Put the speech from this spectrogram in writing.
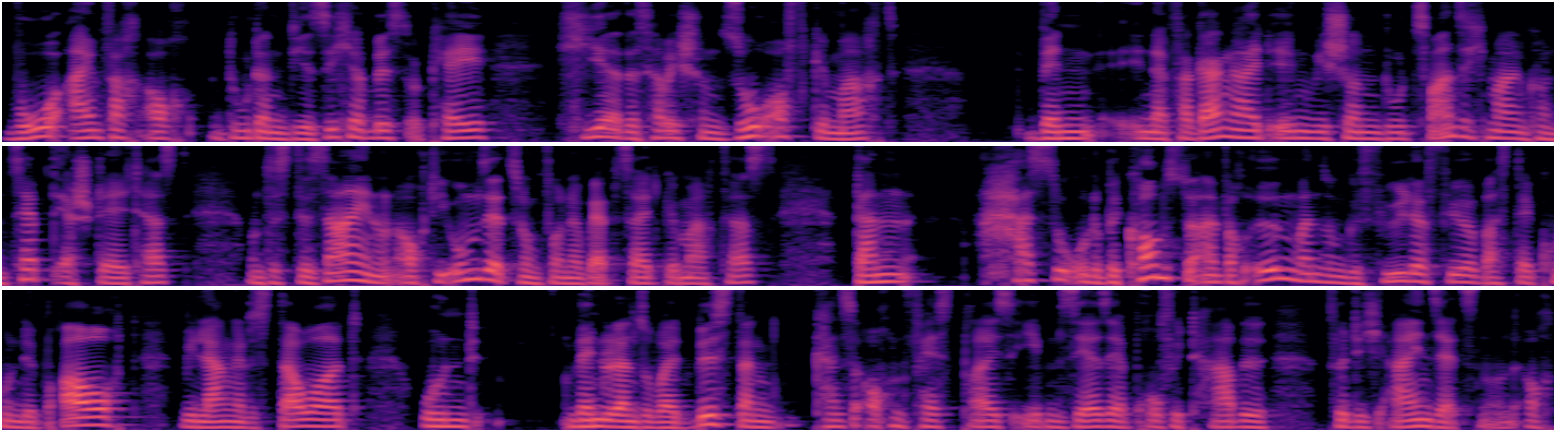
wo einfach auch du dann dir sicher bist, okay, hier, das habe ich schon so oft gemacht, wenn in der Vergangenheit irgendwie schon du 20 Mal ein Konzept erstellt hast und das Design und auch die Umsetzung von der Website gemacht hast, dann hast du oder bekommst du einfach irgendwann so ein Gefühl dafür, was der Kunde braucht, wie lange das dauert. Und wenn du dann soweit bist, dann kannst du auch einen Festpreis eben sehr, sehr profitabel für dich einsetzen. Und auch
